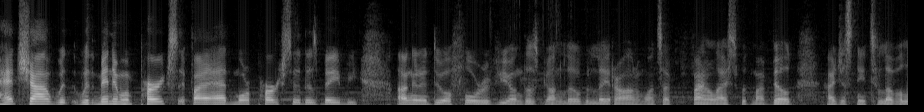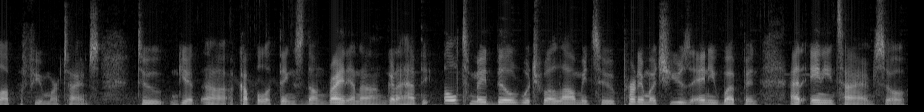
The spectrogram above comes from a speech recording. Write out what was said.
headshot with with minimum perks. If I add more perks to this baby, I'm gonna do a full review on this gun a little bit later on once I've finalized with my build. I just need to level up a few more times to get uh, a couple of things done right, and I'm gonna have the ultimate build, which will allow me to pretty much use any weapon at any time. So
